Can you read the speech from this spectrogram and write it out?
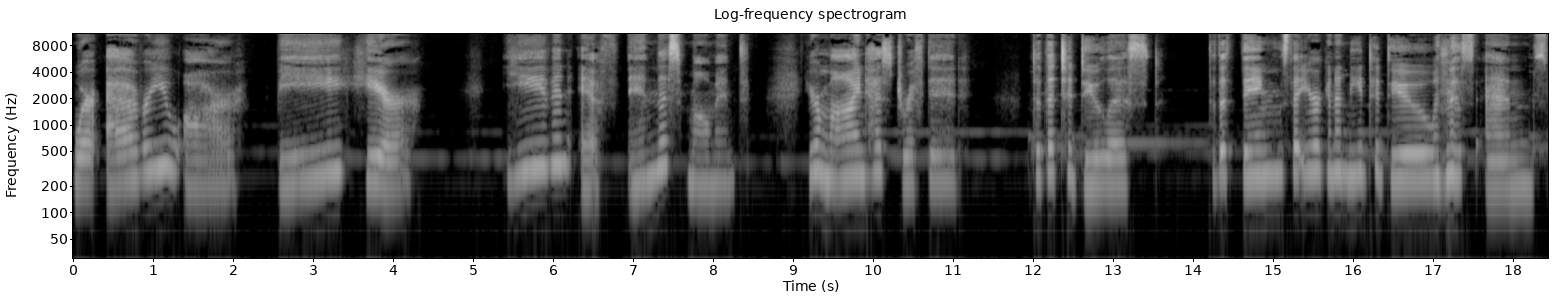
Wherever you are, be here even if in this moment your mind has drifted to the to do list, to the things that you're going to need to do when this ends.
